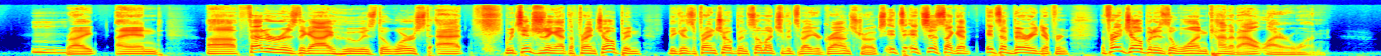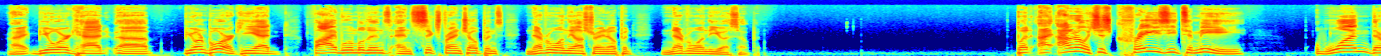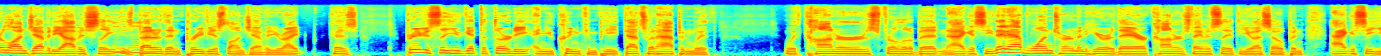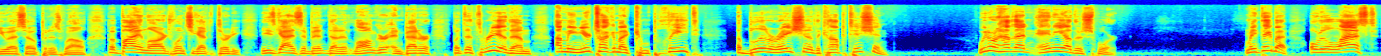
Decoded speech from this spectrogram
right? And uh, Federer is the guy who is the worst at, which is interesting at the French Open because the French Open, so much of it's about your ground strokes. It's it's just like a, it's a very different. The French Open is the one kind of outlier one, right? Bjorg had uh, Bjorn Borg. He had five Wimbledons and six French Opens. Never won the Australian Open. Never won the U.S. Open. But I, I don't know. It's just crazy to me. One, their longevity obviously is Mhm. better than previous longevity, right? Because previously you get to 30 and you couldn't compete. That's what happened with with Connors for a little bit and Agassi. They'd have one tournament here or there. Connors famously at the U.S. Open, Agassi U.S. Open as well. But by and large, once you got to 30, these guys have been done it longer and better. But the three of them, I mean, you're talking about complete obliteration of the competition. We don't have that in any other sport. I mean, think about it. over the last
